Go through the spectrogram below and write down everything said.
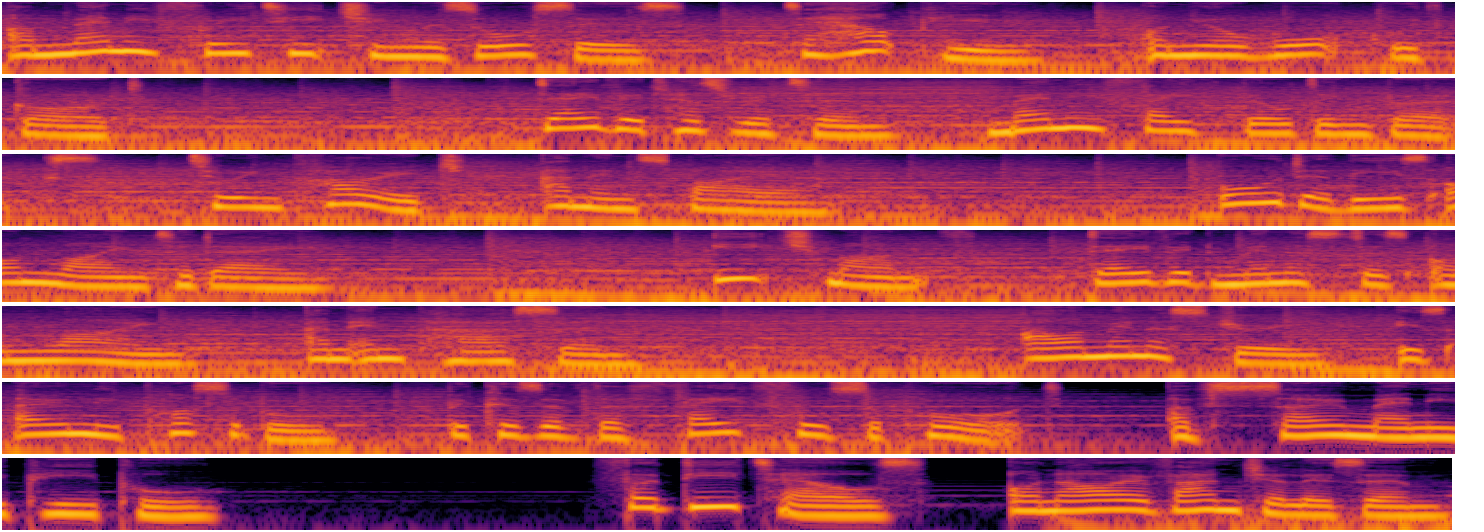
are many free teaching resources to help you on your walk with God. David has written many faith building books to encourage and inspire. Order these online today. Each month, David ministers online and in person. Our ministry is only possible because of the faithful support of so many people. For details on our evangelism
